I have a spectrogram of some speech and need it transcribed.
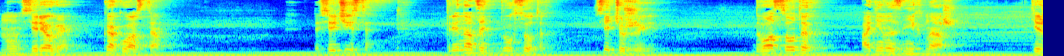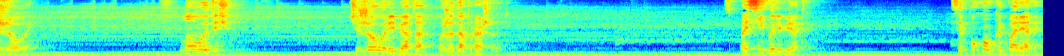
Ну, Серега, как у вас там? Да все чисто. 13 двухсотых. Все чужие. Два сотых, один из них наш. Тяжелый. Но вытащим. Чужого ребята уже допрашивают. Спасибо, ребята. Серпуховкой порядок.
